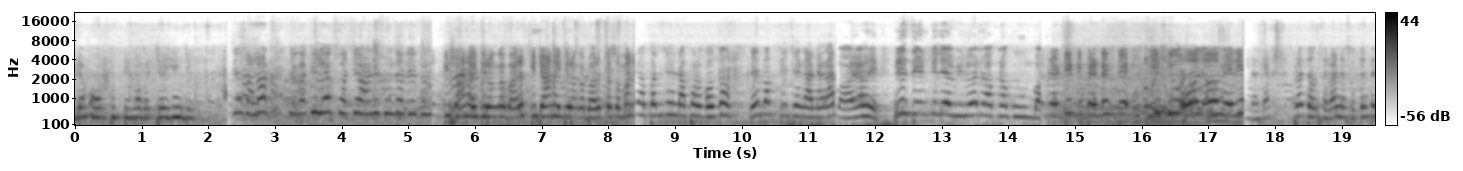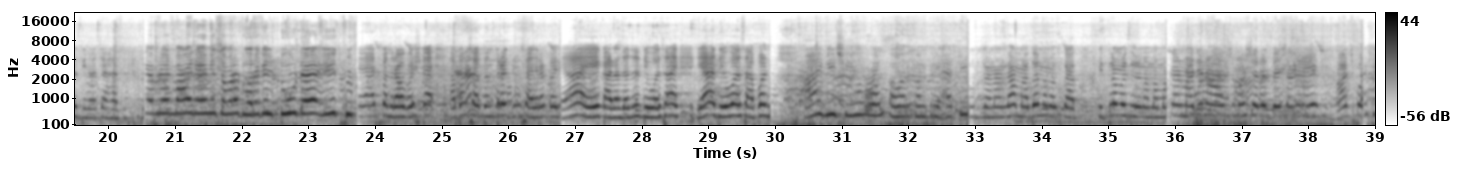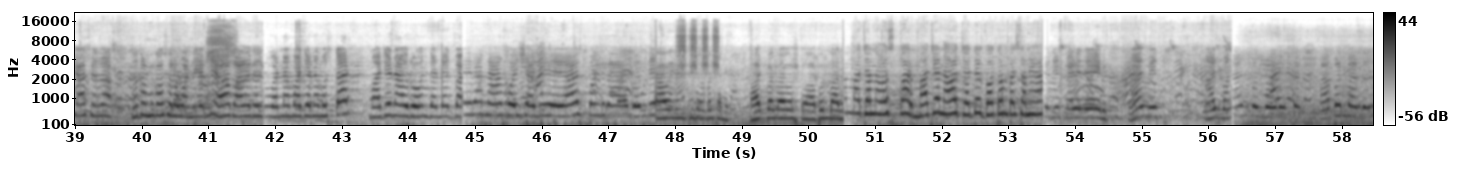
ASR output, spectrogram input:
freedom of fifteen August Jai Hind झाला जगातील एक स्वच्छ आणि सुंदर देश की शान आहे तिरंगा भारत की जान आहे तिरंगा भारत का सम्मान अपन झंडा फडकवतो. देशभक्तीचे गाणे गात. आया है इस दिन के लिए विलो ने अपना खून. Celebrate Independence Day wish you all a very प्रथम सर्वांना स्वतंत्र दिनाच्या हार्दिक everyone my name is Samrat Varge today is आज पंधरा ऑगस्ट आहे. आपण स्वातंत्र्य दिन साजरा करूया. हा एक आनंदाचा दिवस आहे. या दिवस आपण I wish you all country happy जणांना माझा नमस्कार. मित्रमैत्रिणींना नमस्कार माझे नाव अंशुमन शरद देशाने आज प्रथमगाव सर्वांना यांनी हा बाळा माझे नमस्कार. माझे नाव रोहन दंडत मेरा नाम वैशाली है. आज पंधरा ऑगस्ट आज पंधरा ऑगस्ट आपण बारा माझा नमस्कार. माझे नाव चते गौतम बसाने आज मी आज पंधरा ऑगस्ट आपण साजरा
